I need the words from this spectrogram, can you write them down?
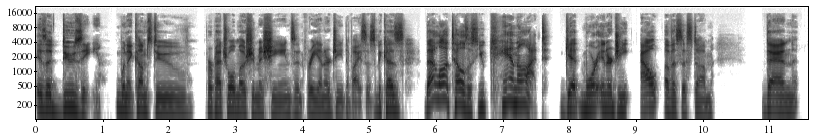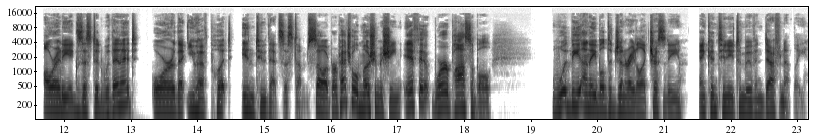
is a doozy when it comes to perpetual motion machines and free energy devices because that law tells us you cannot get more energy out of a system than already existed within it or that you have put into that system. So a perpetual motion machine, if it were possible, would be unable to generate electricity and continue to move indefinitely.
